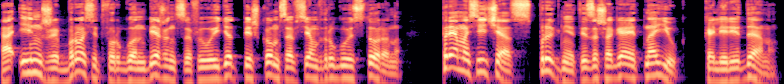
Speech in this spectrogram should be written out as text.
а Инджи бросит фургон беженцев и уйдет пешком совсем в другую сторону. Прямо сейчас спрыгнет и зашагает на юг, к Алеридану.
